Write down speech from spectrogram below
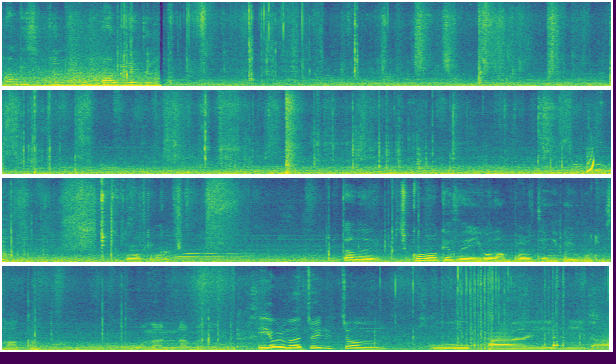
한기 시켜도 곰팡이 애들. 일단은 슈퍼마켓에 이건 안 팔 테니까 이거 좀 사갈까? 원하는 라면 이게 얼마였죠? 1점 58입니다.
